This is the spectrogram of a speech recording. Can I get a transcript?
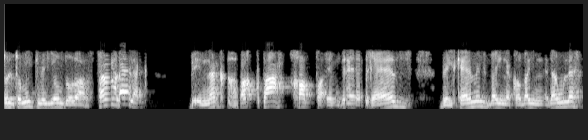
300 مليون دولار. فما بالك بأنك تقطع خط إمداد غاز بالكامل بينك وبين دولة؟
